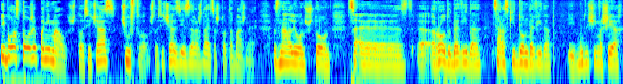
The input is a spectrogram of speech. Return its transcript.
И босс тоже понимал, что сейчас чувствовал, что сейчас здесь зарождается что-то важное. Знал ли он, что он э, э, род Давида, царский дом Давида и будущий Машиах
